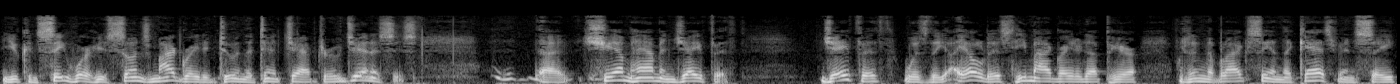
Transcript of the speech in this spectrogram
You can see where his sons migrated to in the 10th chapter of Genesis. Uh, Shem, Ham, and Japheth. Japheth was the eldest. He migrated up here between the Black Sea and the Caspian Sea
